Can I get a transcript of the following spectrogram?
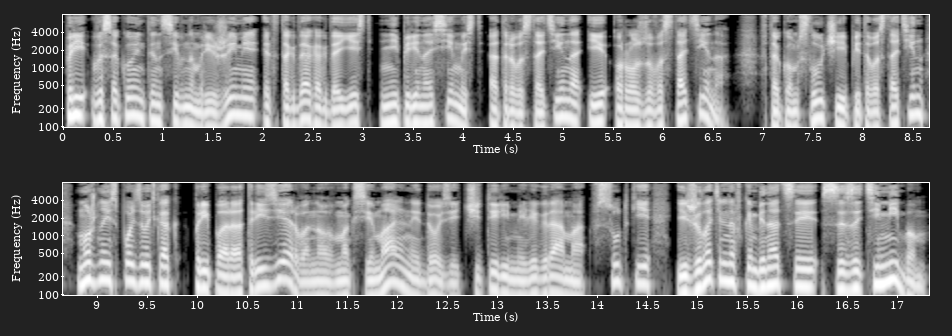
при высокоинтенсивном режиме, это тогда, когда есть непереносимость атровостатина и розовостатина. В таком случае питовостатин можно использовать как препарат резерва, но в максимальной дозе 4 мг в сутки и желательно в комбинации с изотимибом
